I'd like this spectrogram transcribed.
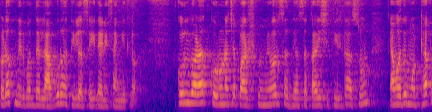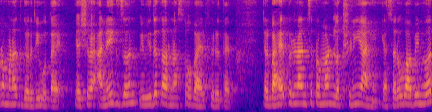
कडक निर्बंध लागू राहतील असंही त्यांनी सांगितलं. कुरुंदवाडात कोरोनाच्या पार्श्वभूमीवर सध्या सकाळी शिथिलता असून यामध्ये मोठ्या प्रमाणात गर्दी होत आहे. याशिवाय अनेक जण विविध कारणास्तव बाहेर फिरत आहेत. तर बाहेर फिरण्याचं प्रमाण लक्षणीय आहे. या सर्व बाबींवर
